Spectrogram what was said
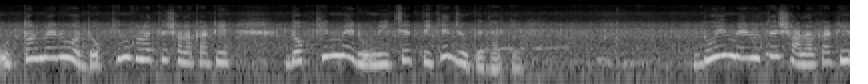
উত্তর মেরু ও দক্ষিণ গোলার্ধে শলাকাটির দক্ষিণ মেরু নিচের দিকে ঝুঁকে থাকে। দুই মেরুতে শলাকাটি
